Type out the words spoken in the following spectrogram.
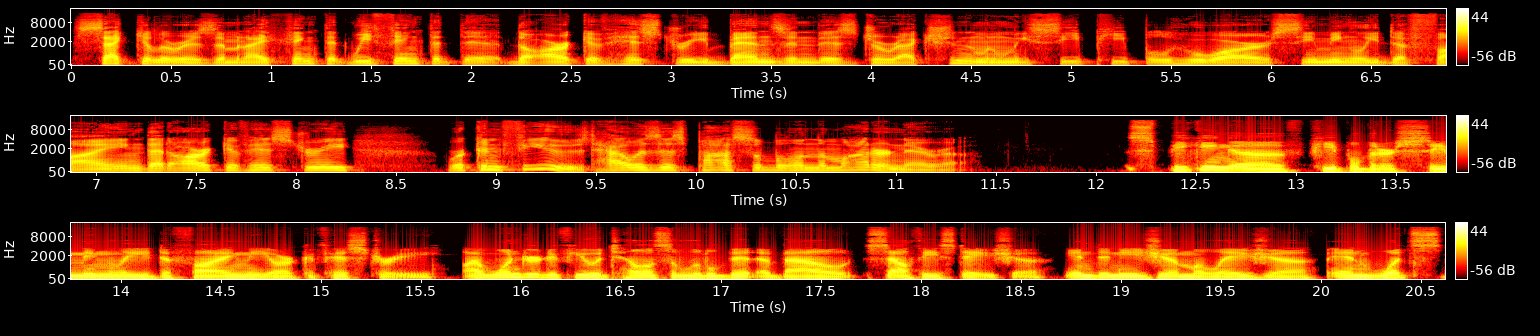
secularism. And I think that we think that the, the arc of history bends in this direction when we see people who are seemingly defying that arc of history we're confused. How is this possible in the modern era? Speaking of people that are seemingly defying the arc of history, I wondered if you would tell us a little bit about Southeast Asia, Indonesia, Malaysia, and what's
